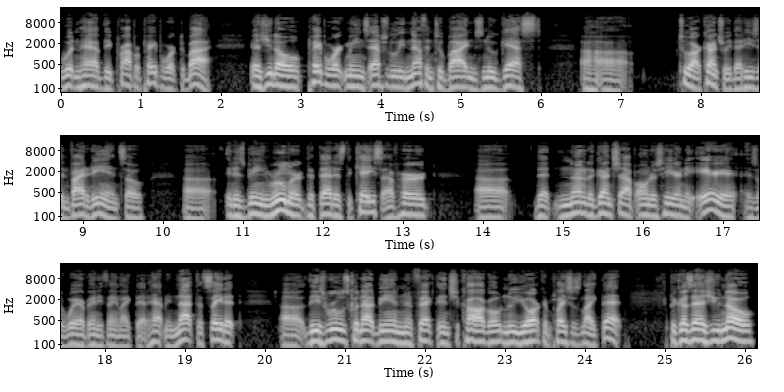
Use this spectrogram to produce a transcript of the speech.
wouldn't have the proper paperwork to buy. As you know, paperwork means absolutely nothing to Biden's new guest uh, to our country that he's invited in. So uh, it is being rumored that that is the case. I've heard uh, that none of the gun shop owners here in the area is aware of anything like that happening. Not to say that uh, these rules could not be in effect in Chicago, New York, and places like that, because as you know,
